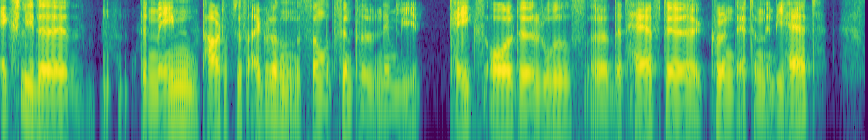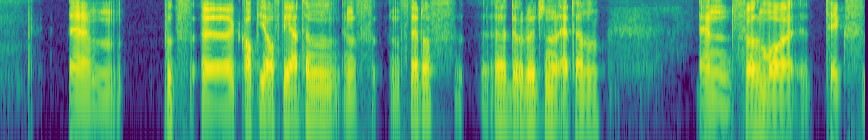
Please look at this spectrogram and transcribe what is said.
actually, the the main part of this algorithm is somewhat simple, namely it takes all the rules uh, that have the current atom in the head, um, puts a copy of the atom ins instead of uh, the original atom, and furthermore it takes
